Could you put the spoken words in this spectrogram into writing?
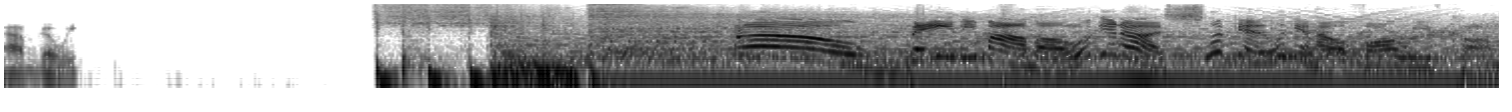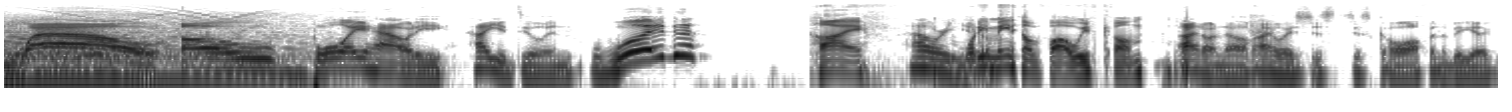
Have a good week. Oh, baby mama, look at us. Look at look at how far we've come. Wow. Oh boy, howdy. How you doing? Wood? Hi. How are you? What do you mean how far we've come? I don't know. I always just just go off in the beginning.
